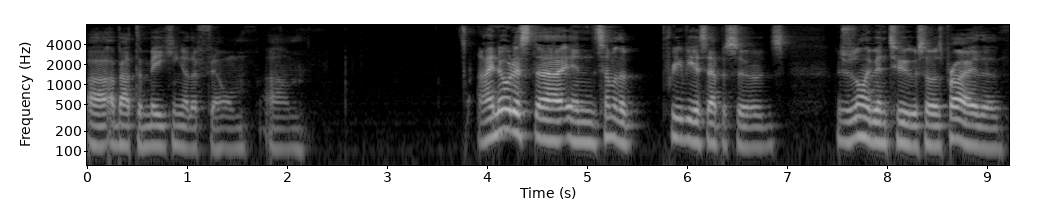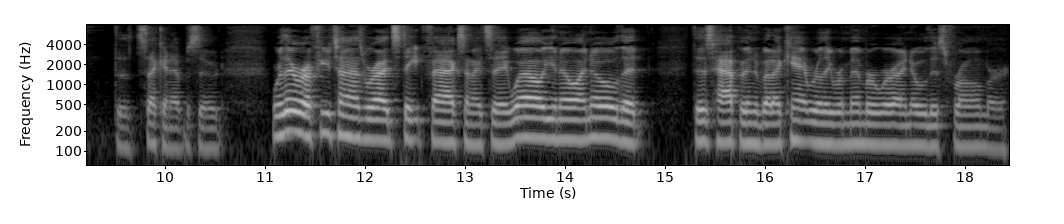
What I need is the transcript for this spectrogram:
uh, about the making of the film. Um, I noticed uh, in some of the previous episodes, which has only been two, so it's probably the the second episode, where there were a few times where I'd state facts and I'd say, well, you know, I know that this happened, but I can't really remember where I know this from, or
